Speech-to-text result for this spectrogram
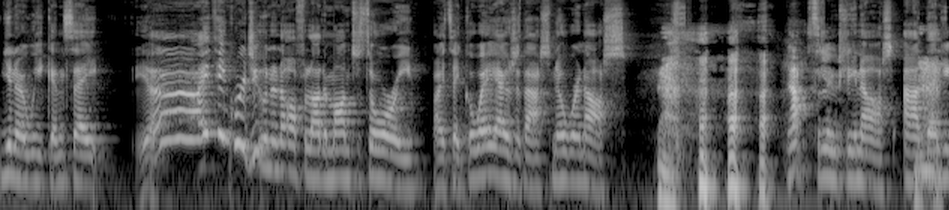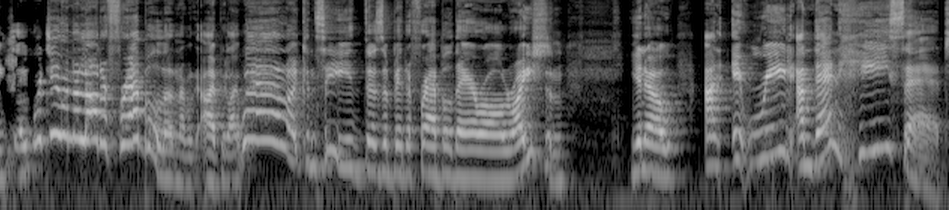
you know, week and say, "Yeah, I think we're doing an awful lot of Montessori." I'd say, "Go way out of that. No, we're not. Absolutely not." And then he'd say, "We're doing a lot of Froebel," and I would- be like, "Well, I can see there's a bit of Froebel there, all right." And you know, and it really, and then he said,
